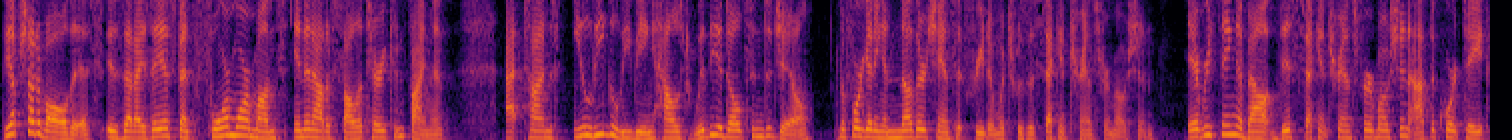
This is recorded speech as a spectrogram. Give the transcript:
The upshot of all this is that Isaiah spent four more months in and out of solitary confinement, at times illegally being housed with the adults into jail, before getting another chance at freedom, which was a second transfer motion. Everything about this second transfer motion at the court date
